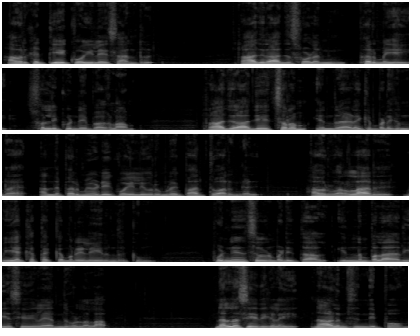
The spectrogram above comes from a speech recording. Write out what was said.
அவர் கட்டிய கோயிலே சான்று. ராஜராஜ சோழனின் பெருமையை சொல்லிக்கொண்டே போகலாம். ராஜராஜேஸ்வரம் என்று அழைக்கப்படுகின்ற அந்த பெருமையுடைய கோயிலை ஒரு முறை பார்த்து வாருங்கள். அவர் வரலாறு வியக்கத்தக்க முறையில் இருந்திருக்கும். பொன்னியின் செல்வன் படித்தால் இன்னும் பல அரிய செய்திகளை அறிந்து கொள்ளலாம். நல்ல செய்திகளை நாளும் சிந்திப்போம்.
